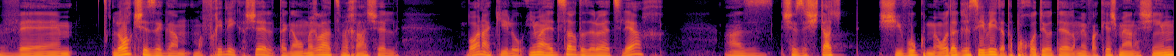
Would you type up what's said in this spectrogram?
ולא רק שזה גם מפחיד להיכשל, אתה גם אומר לעצמך של, בואנה, כאילו, אם ההדסטארט הזה לא יצליח, אז שזה שיטת שיווק מאוד אגרסיבית, אתה פחות או יותר מבקש מאנשים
